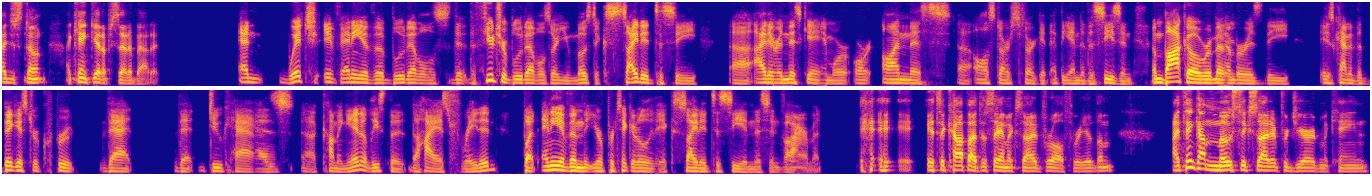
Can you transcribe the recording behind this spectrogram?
I just don't i can't get upset about it. And which if any of the blue devils the, the future blue devils are you most excited to see uh, either in this game or or on this uh, All Star circuit at the end of the season. Mgbako, remember, is the is kind of the biggest recruit that that Duke has uh, coming in, at least the the highest rated. But any of them that you're particularly excited to see in this environment? It's a cop out to say I'm excited for all three of them. I think I'm most excited for Jared McCain.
